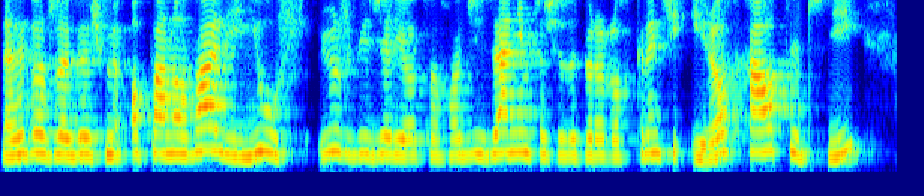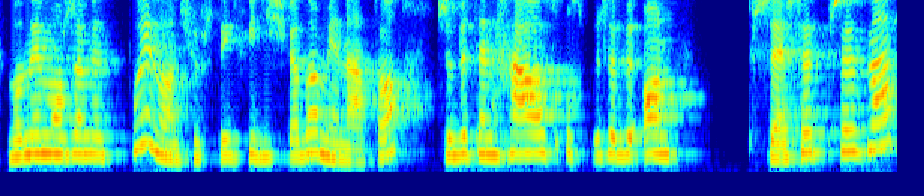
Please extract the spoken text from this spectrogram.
Dlatego, żebyśmy opanowali już, już wiedzieli o co chodzi, zanim to się dopiero rozkręci i rozchaotyczni, bo my możemy wpłynąć już w tej chwili świadomie na to, żeby ten chaos, żeby on przeszedł przez nas,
